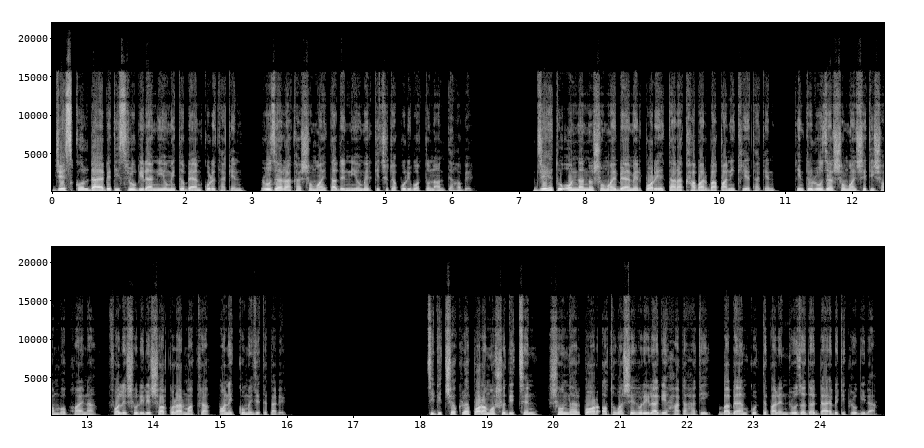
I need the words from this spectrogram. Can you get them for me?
যে সকল ডায়াবেটিস রোগীরা নিয়মিত ব্যায়াম করে থাকেন, রোজা রাখার সময় তাদের নিয়মের কিছুটা পরিবর্তন আনতে হবে। যেহেতু অন্যান্য সময় ব্যায়ামের পরে তারা খাবার বা পানি খেয়ে থাকেন, কিন্তু রোজার সময় সেটি সম্ভব হয় না, ফলে শরীরে শর্করার মাত্রা অনেক কমে যেতে পারে। চিকিৎসকরা পরামর্শ দিচ্ছেন, সন্ধ্যার পর অথবা শেহরির আগে হাঁটাহাঁটি বা ব্যায়াম করতে পারেন রোজাদার ডায়াবেটিক রোগীরা।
